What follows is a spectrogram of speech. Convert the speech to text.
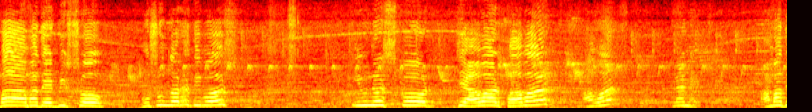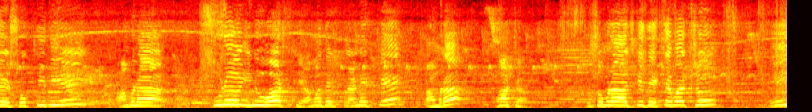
বা আমাদের বিশ্ব বসুন্ধরা দিবস। ইউনেস্কোর যে আওয়ার পাওয়ার, আওয়ার প্ল্যানেট আমাদের শক্তি দিয়েই আমরা পুরো ইউনিভার্সকে আমাদের প্ল্যানেটকে আমরা বাঁচাব। তো তোমরা আজকে দেখতে পাচ্ছ, এই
